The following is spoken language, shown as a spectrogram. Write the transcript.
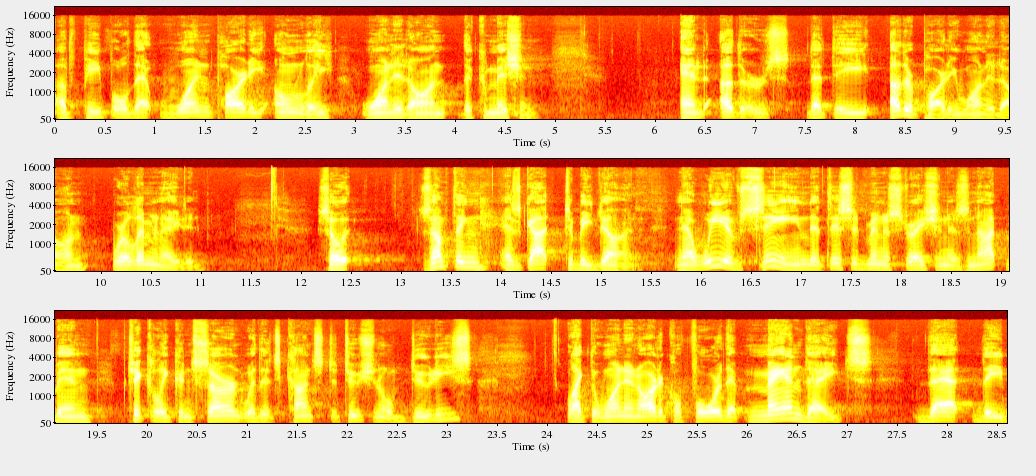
of people that one party only wanted on the commission and others that the other party wanted on were eliminated. So something has got to be done. Now, we have seen that this administration has not been particularly concerned with its constitutional duties, like the one in Article 4 that mandates that the,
